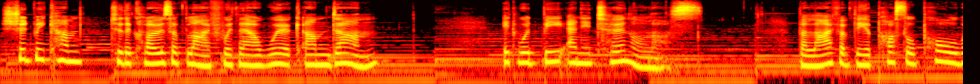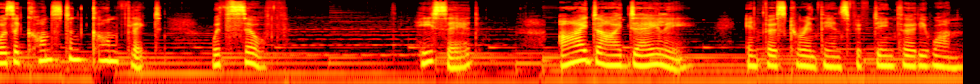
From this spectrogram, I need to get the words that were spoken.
Should we come to the close of life with our work undone, it would be an eternal loss. The life of the Apostle Paul was a constant conflict with self. He said, I die daily in 1 Corinthians 15:31.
